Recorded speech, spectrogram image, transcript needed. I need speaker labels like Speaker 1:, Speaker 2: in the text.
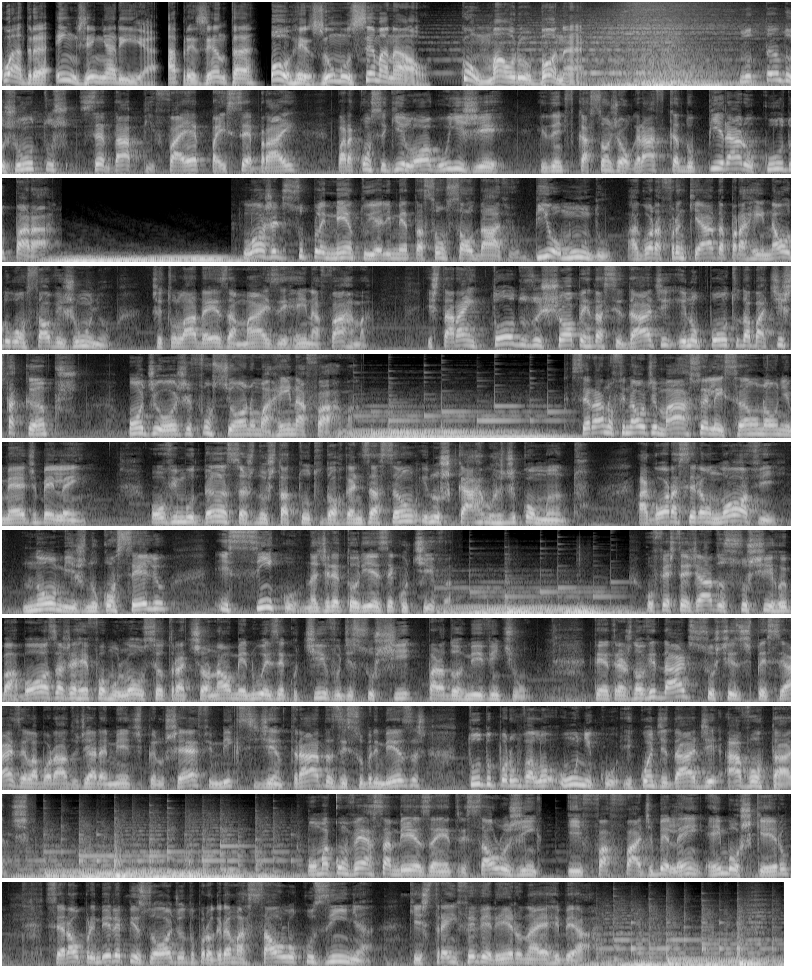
Speaker 1: Quadra Engenharia apresenta o resumo semanal com Mauro Bona.
Speaker 2: Lutando juntos, SEDAP, FAEPA e SEBRAE para conseguir logo o IG, Identificação Geográfica do Pirarucu do Pará. Loja de suplemento e alimentação saudável Biomundo, agora franqueada para Reinaldo Gonçalves Júnior, titulada Exa Mais e Reina Farma, estará em todos os shoppings da cidade e no ponto da Batista Campos, onde hoje funciona uma Reina Farma. Será no final de março a eleição na Unimed Belém. Houve mudanças no estatuto da organização e nos cargos de comando. Agora serão nove nomes no conselho e cinco na diretoria executiva. O festejado Sushi Rui Barbosa já reformulou o seu tradicional menu executivo de sushi para 2021. Dentre as novidades, sushis especiais elaborados diariamente pelo chefe, mix de entradas e sobremesas, tudo por um valor único e quantidade à vontade. Uma conversa à mesa entre Saulo Gin e Fafá de Belém, em Mosqueiro, será o primeiro episódio do programa Saulo Cozinha, que estreia em fevereiro na RBA.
